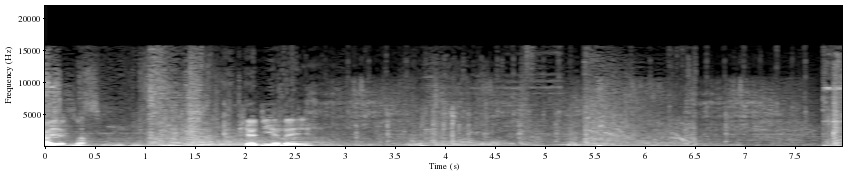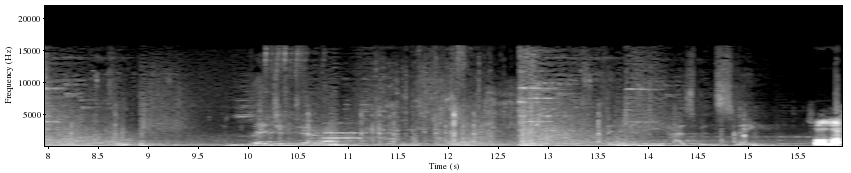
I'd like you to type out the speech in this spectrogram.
吓人呢！铁地雷.算了。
